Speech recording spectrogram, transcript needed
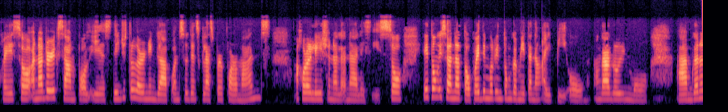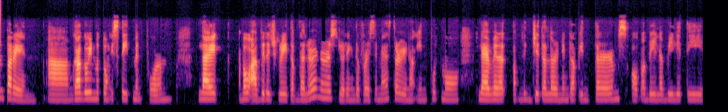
Okay, so another example is digital learning gap on students' class performance, a correlational analysis. So, itong isa na to, pwede mo rin tong gamitan ng IPO. Ang gagawin mo, um, ganun pa rin. Um, gagawin mo tong statement form, like about average grade of the learners during the first semester, yun ang input mo, level of digital learning gap in terms of availability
